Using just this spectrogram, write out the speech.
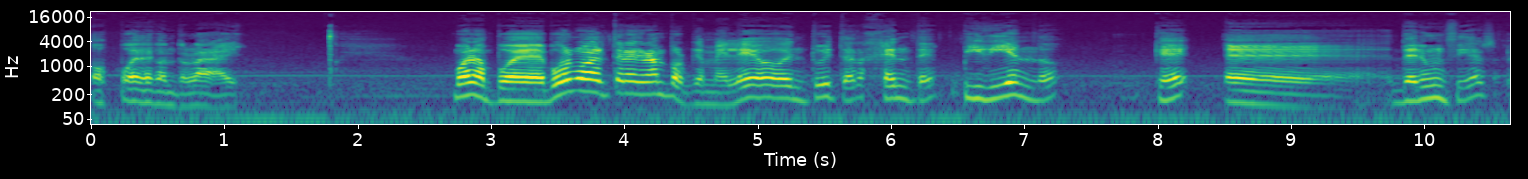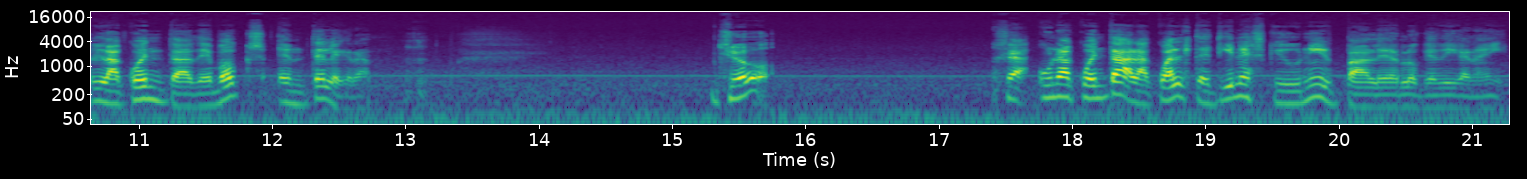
os puede controlar ahí. Bueno, pues vuelvo al Telegram porque me leo en Twitter gente pidiendo que eh, denuncies la cuenta de Vox en Telegram. Yo, o sea, una cuenta a la cual te tienes que unir para leer lo que digan ahí.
